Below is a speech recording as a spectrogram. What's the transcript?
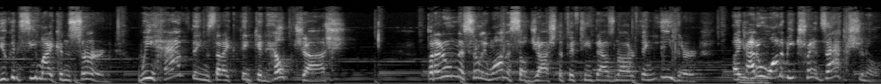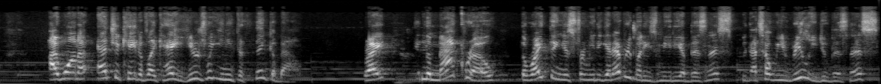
You can see my concern. We have things that I think can help Josh, but I don't necessarily want to sell Josh the $15,000 thing either. Like, I don't mm-hmm. want to be transactional. I want to educate of like, hey, here's what you need to think about right? In the macro, the right thing is for me to get everybody's media business. That's how we really do business.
